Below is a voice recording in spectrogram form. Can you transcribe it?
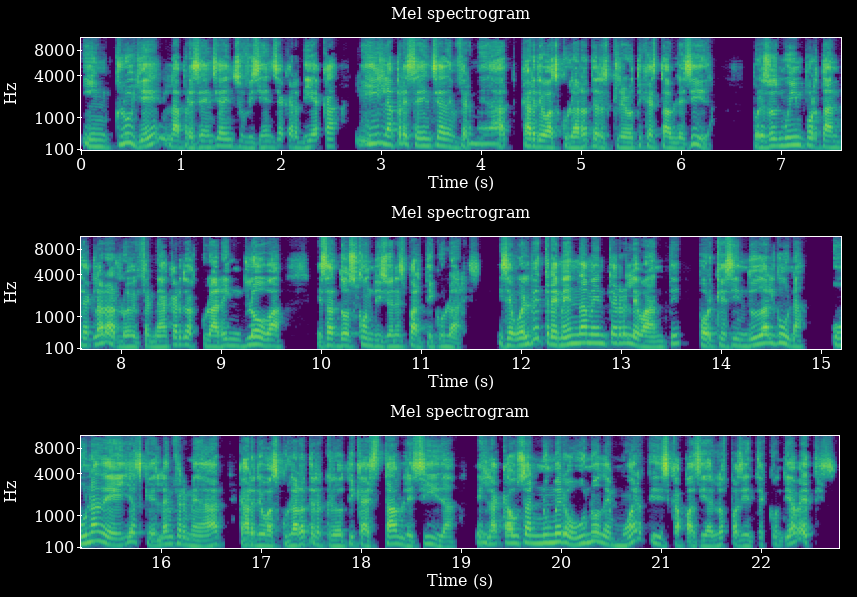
incluye la presencia de insuficiencia cardíaca y la presencia de enfermedad cardiovascular aterosclerótica establecida. Por eso es muy importante aclararlo. La enfermedad cardiovascular engloba esas dos condiciones particulares y se vuelve tremendamente relevante porque sin duda alguna una de ellas, que es la enfermedad cardiovascular aterosclerótica establecida, es la causa número uno de muerte y discapacidad en los pacientes con diabetes.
